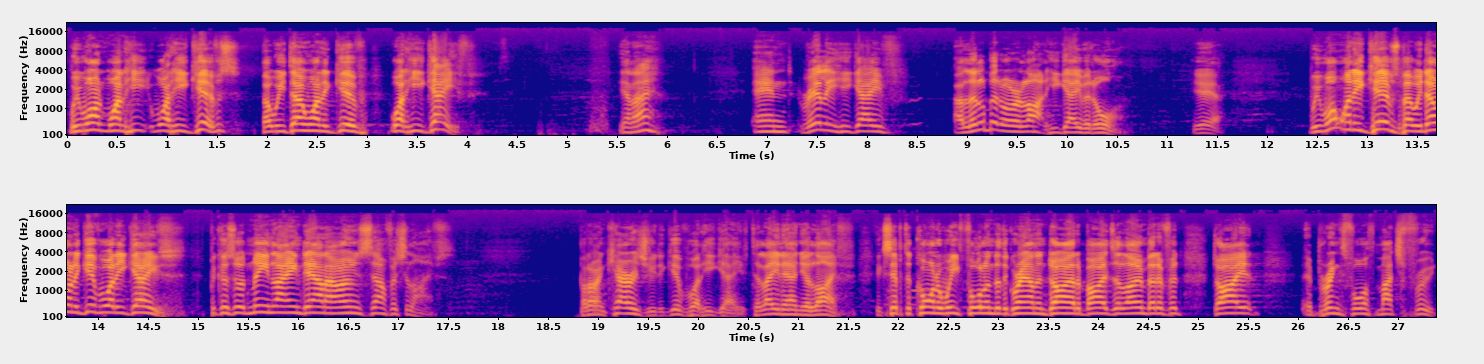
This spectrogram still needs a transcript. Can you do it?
we want what he what he gives, but we don't want to give what he gave. You know? And really he gave a little bit or a lot, he gave it all. Yeah. We want what he gives, but we don't want to give what he gave because it would mean laying down our own selfish lives. But I encourage you to give what he gave, to lay down your life. Except the corn of wheat fall into the ground and die, it abides alone. But if it die, it, it brings forth much fruit.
